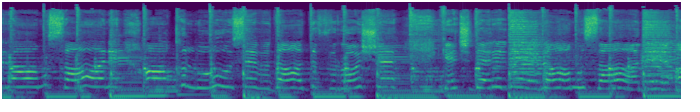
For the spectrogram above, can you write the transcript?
Derdi ramusane aklu sevda dıfroşe Geç derdi ramusane aklu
